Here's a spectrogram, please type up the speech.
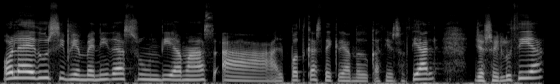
Hola Edus y bienvenidas un día más al podcast de Creando Educación Social. Yo soy Lucía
